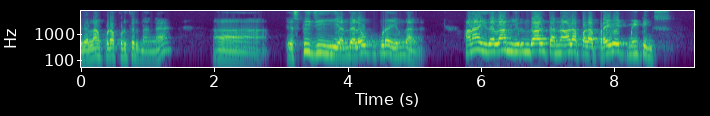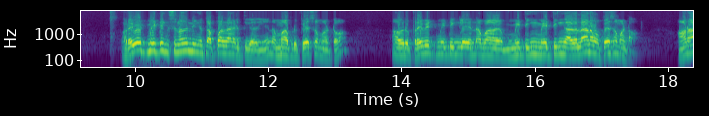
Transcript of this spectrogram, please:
இதெல்லாம் கூட கொடுத்துருந்தாங்க. எஸ்பிஜி அந்த அளவுக்கு கூட இருந்தாங்க. ஆனா இதெல்லாம் இருந்தால் தன்னால பல பிரைவேட் மீட்டிங்ஸ் பிரைவேட் மீட்டிங்ஸ்னது நீங்க தப்பாலாம் எடுத்துக்காதீங்க. நம்ம அப்படி பேச மாட்டோம். அவர் பிரைவேட் மீட்டிங்ல என்ன மீட்டிங் மீட்டிங் அதெல்லாம் நம்ம பேச மாட்டோம். ஆனா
